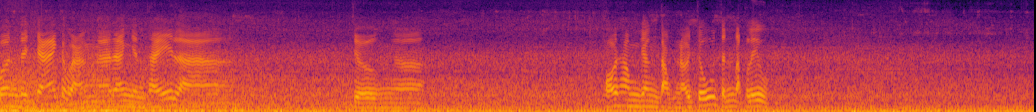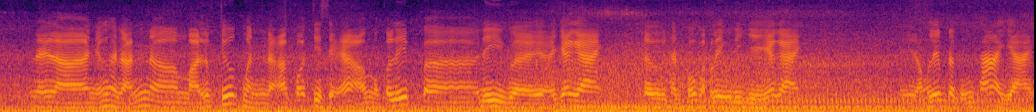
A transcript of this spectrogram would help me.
bên tay trái các bạn à, đang nhìn thấy là trường ờ, phổ thông dân tộc nội trú tỉnh Bạc Liêu. Đây là những hình ảnh ờ, mà lúc trước mình đã có chia sẻ ở một cái clip đi về Giá Gai, từ thành phố Bạc Liêu đi về Giá Gai đoạn clip đó cũng khá là dài.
